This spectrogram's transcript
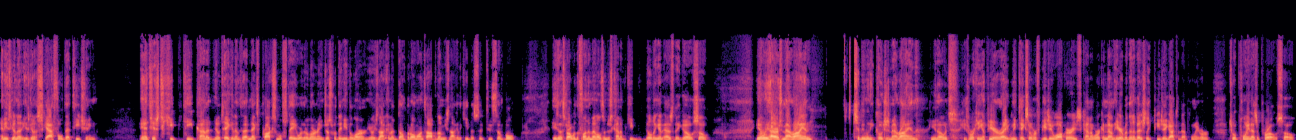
and he's gonna he's gonna scaffold that teaching, and just keep keep kind of you know taking them to that next proximal state where they're learning just what they need to learn. You know, he's not going to dump it all on top of them. He's not going to keep it too simple. He's going to start with the fundamentals and just kind of keep building it as they go. So, you know, we he hires Matt Ryan, typically when he coaches Matt Ryan, you know, it's he's working up here, right? When he takes over for PJ Walker, he's kind of working down here. But then eventually PJ got to that point or to a point as a pro. So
